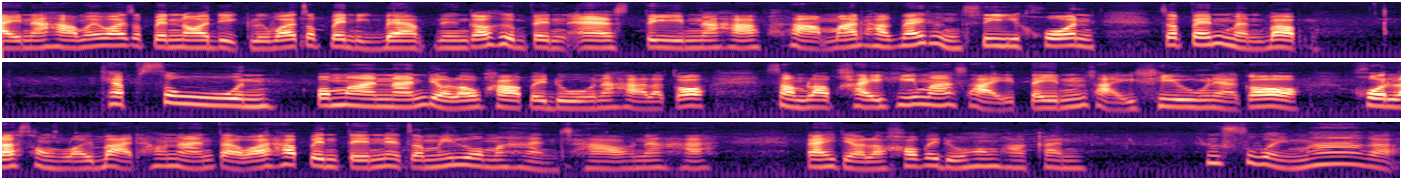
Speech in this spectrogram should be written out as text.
ล์นะคะ ไม่ว่าจะเป็นนอร์ดิกหรือว่าจะเป็นอีกแบบหนึ่งก็คือเป็นแอร์สตรีมนะคะ สามารถพักได้ถึง 4 คน จะเป็นเหมือนแบบแคปซูล ประมาณนั้นเดี๋ยวเราพาไปดูนะคะ แล้วก็สำหรับใครที่มาสายเต็นท์สายชิลเนี่ยก็คนละ 200 บาทเท่านั้น แต่ว่าถ้าเป็นเต็นท์เนี่ยจะไม่รวมอาหารเช้านะคะไปเดี๋ยวเราเข้าไปดูห้องพักกัน คือสวยมากอะ่ะ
